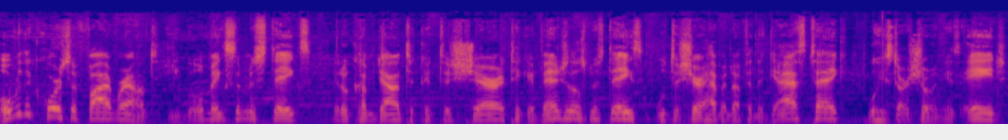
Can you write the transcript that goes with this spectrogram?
Over the course of five rounds, he will make some mistakes. It'll come down to Teixeira take advantage of those mistakes. Will Teixeira have enough in the gas tank? Will he start showing his age?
